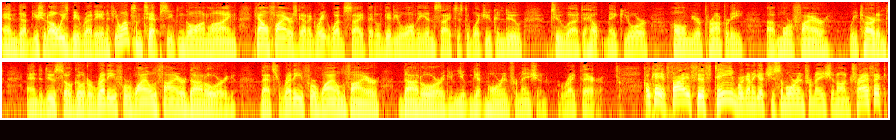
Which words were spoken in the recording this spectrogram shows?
and uh, you should always be ready. And if you want some tips, you can go online. Cal Fire's got a great website that'll give you all the insights as to what you can do to uh, to help make your home, your property, uh, more fire retardant. And to do so, go to readyforwildfire.org. That's readyforwildfire.org, and you can get more information right there. Okay, at 5:15, we're going to get you some more information on traffic.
